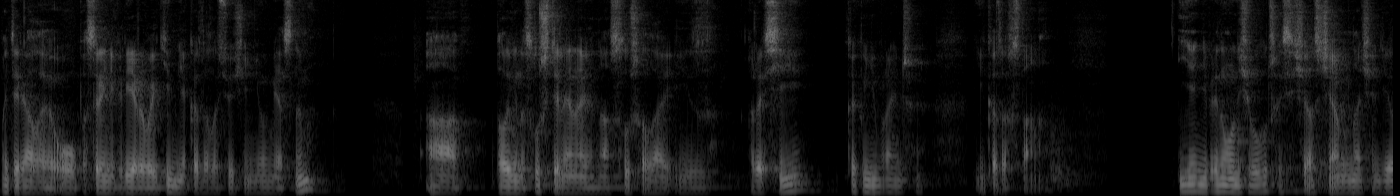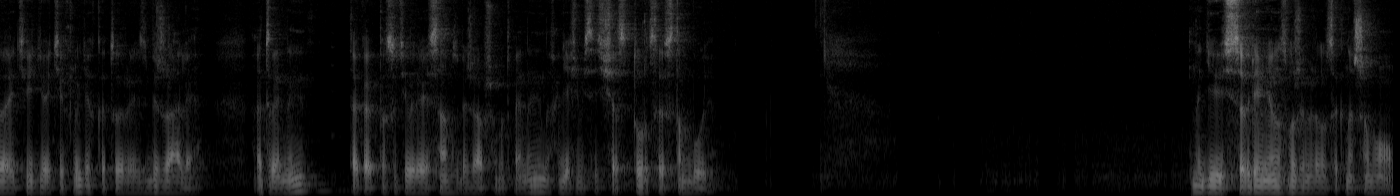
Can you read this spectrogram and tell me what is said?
материалы о построении карьеры в IT мне казалось очень неуместным. А половина слушателей, наверное, слушала из России, как минимум раньше, и Казахстана. Я не придумал ничего лучше сейчас, чем начать делать видео о тех людях, которые сбежали от войны, так как, по сути, являюсь сам сбежавшим от войны, находящимся сейчас в Турции, в Стамбуле. Надеюсь, со временем мы сможем вернуться к нашему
